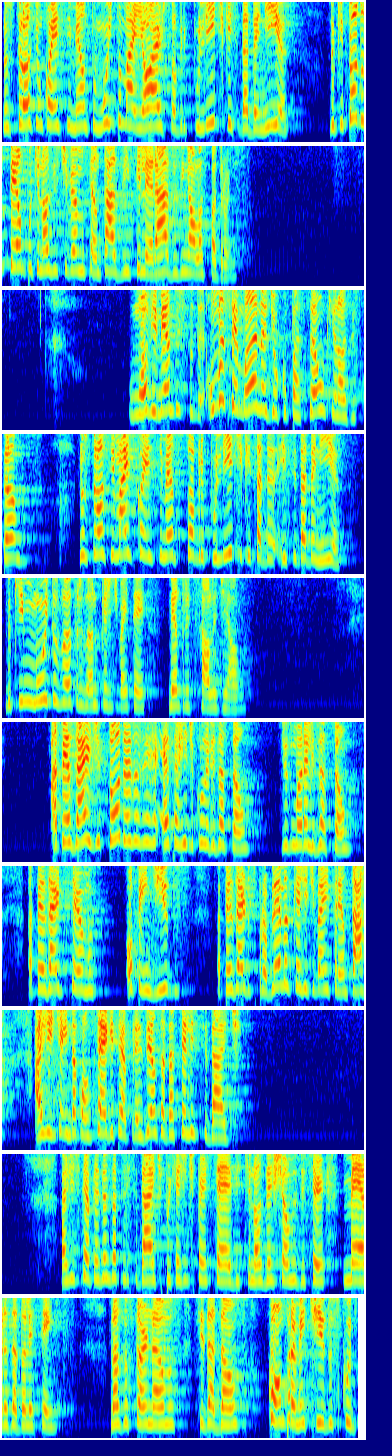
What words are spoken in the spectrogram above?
nos trouxe um conhecimento muito maior sobre política e cidadania do que todo o tempo que nós estivemos sentados enfileirados em aulas padrões. O movimento estudantil, uma semana de ocupação que nós estamos, nos trouxe mais conhecimento sobre política e cidadania do que muitos outros anos que a gente vai ter dentro de sala de aula. Apesar de toda essa ridicularização, desmoralização, apesar de sermos ofendidos, apesar dos problemas que a gente vai enfrentar, a gente ainda consegue ter a presença da felicidade. A gente tem a presença da felicidade porque a gente percebe que nós deixamos de ser meros adolescentes. Nós nos tornamos cidadãos comprometidos com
